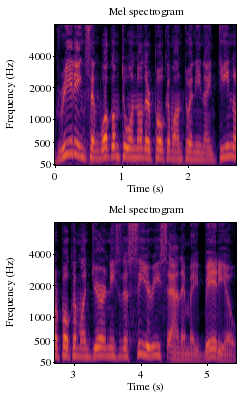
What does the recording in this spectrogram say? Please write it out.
Greetings and welcome to another Pokemon 2019 or Pokemon Journeys the series anime video.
